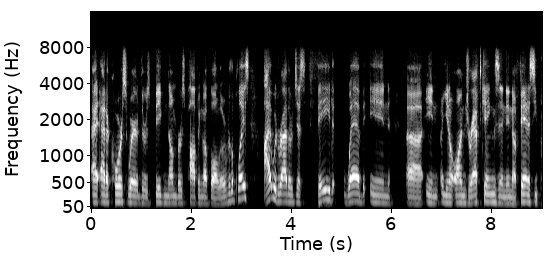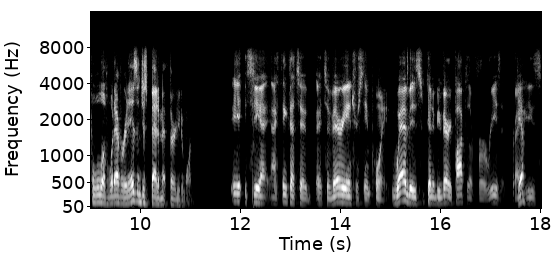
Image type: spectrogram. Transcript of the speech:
at, at a course where there's big numbers popping up all over the place, I would rather just fade Webb in uh, in you know on DraftKings and in a fantasy pool of whatever it is, and just bet him at thirty to one. It, see, I, I, think that's a it's a very interesting point. Webb is going to be very popular for a reason, right? Yeah. He's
